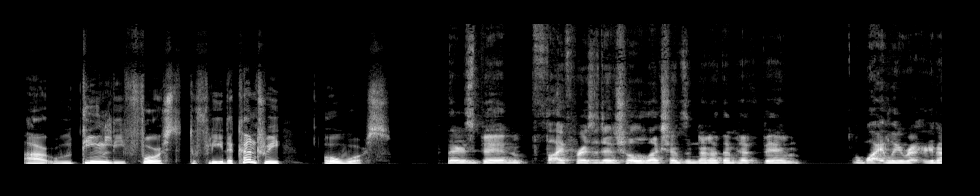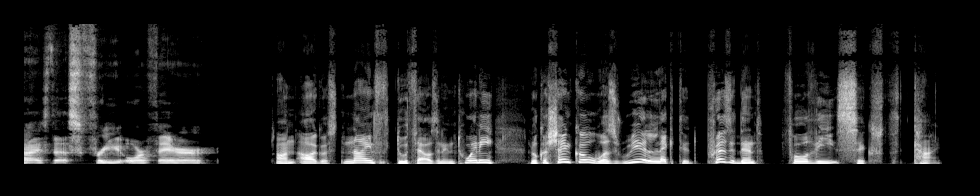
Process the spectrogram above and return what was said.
are routinely forced to flee the country or worse. There's been five presidential elections, and none of them have been widely recognized as free or fair. On August 9th, 2020, Lukashenko was re elected president for the sixth time.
